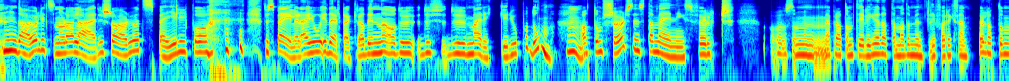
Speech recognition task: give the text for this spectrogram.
det er jo litt sånn når du er lærer, så er du jo et speil på Du speiler deg jo i deltakerne dine, og du, du, du merker jo på dem mm. at de sjøl syns det er meningsfullt. Og som jeg pratet om tidligere, dette med det muntlige, for eksempel, at de,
